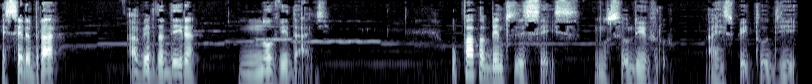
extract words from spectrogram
é celebrar a verdadeira novidade. O Papa Bento XVI, no seu livro a respeito de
